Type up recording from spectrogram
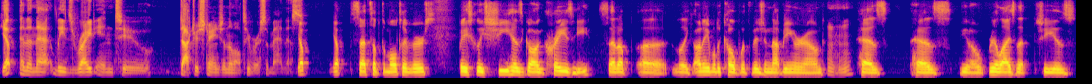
Yep, and then that leads right into Doctor Strange and the Multiverse of Madness. Yep. Yep. Sets up the multiverse. Basically, she has gone crazy. Set up, uh, like unable to cope with Vision not being around. hmm Has has you know realized that she is,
